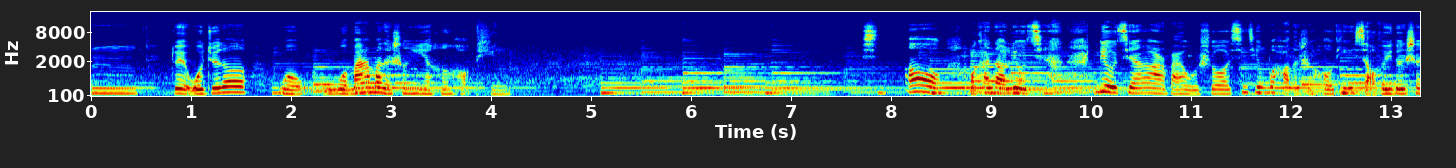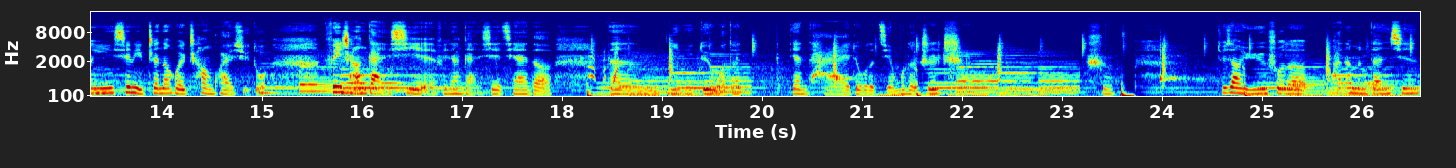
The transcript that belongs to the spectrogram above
嗯，对，我觉得我我妈妈的声音也很好听。哦，我看到六千六千二百五说心情不好的时候听小飞鱼的声音，心里真的会畅快许多。非常感谢，非常感谢，亲爱的，嗯，你你对我的电台对我的节目的支持，是，就像鱼鱼说的，怕他们担心，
